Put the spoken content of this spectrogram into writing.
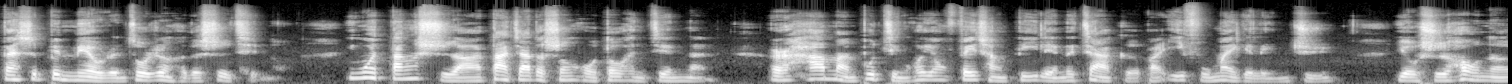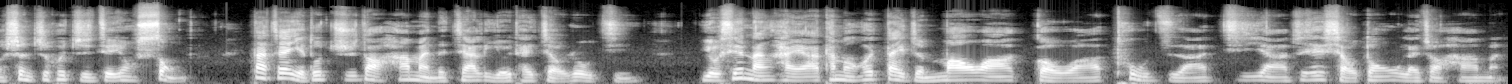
但是并没有人做任何的事情哦，因为当时啊，大家的生活都很艰难。而哈满不仅会用非常低廉的价格把衣服卖给邻居，有时候呢，甚至会直接用送的。大家也都知道，哈满的家里有一台绞肉机。有些男孩啊，他们会带着猫啊、狗啊、兔子啊、鸡啊这些小动物来找哈满，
